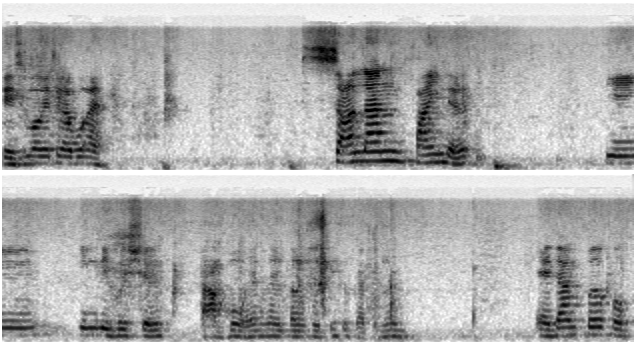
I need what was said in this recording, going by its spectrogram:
Okay, semua orang tengah buat kan. Salan final in English version tamu ya kalau kalau putih tu kata Melayu. Example for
